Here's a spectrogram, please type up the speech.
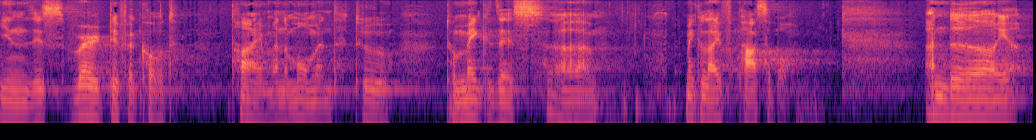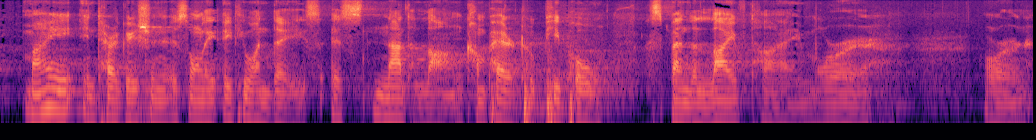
in this very difficult time and moment to, to make this. Uh, make life possible. And uh, yeah, my interrogation is only 81 days. It's not long compared to people spend a lifetime or or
